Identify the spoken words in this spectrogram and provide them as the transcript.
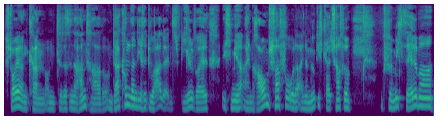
steuern kann und das in der Hand habe. Und da kommen dann die Rituale ins Spiel, weil ich mir einen Raum schaffe oder eine Möglichkeit schaffe, für mich selber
